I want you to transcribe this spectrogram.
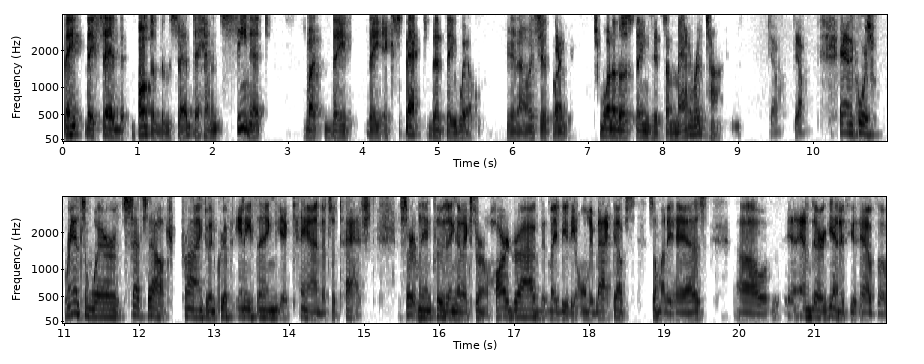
They they said both of them said they haven't seen it, but they they expect that they will. You know, it's just like it's one of those things. It's a matter of time. Yep, yep. And of course, ransomware sets out trying to encrypt anything it can that's attached, certainly including an external hard drive that may be the only backups somebody has. Uh, and there again, if you have a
